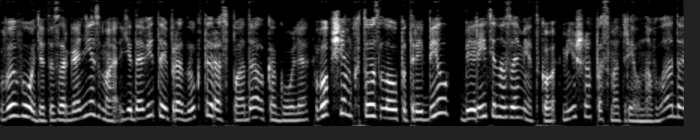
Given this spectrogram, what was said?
выводит из организма ядовитые продукты распада алкоголя. В общем, кто злоупотребил, берите на заметку. Миша посмотрел на Влада,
